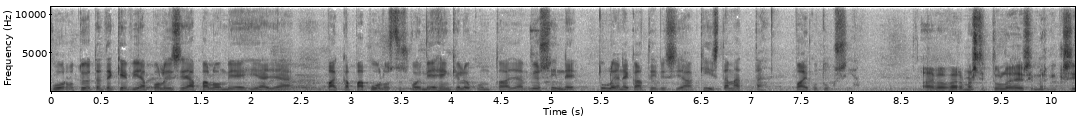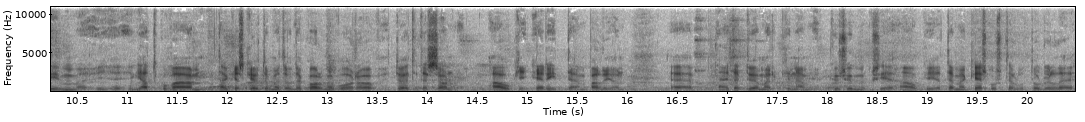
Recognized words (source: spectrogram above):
vuorotyötä tekeviä poliiseja, palomiehiä ja vaikkapa puolustusvoimien henkilökuntaa, ja myös sinne tulee negatiivisia kiistämättä vaikutuksia. Aivan varmasti tulee esimerkiksi jatkuvaa tai keskeytymätöntä kolme vuoroa työtä. Tässä on auki erittäin paljon näitä työmarkkinakysymyksiä auki ja tämä keskustelu tulee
